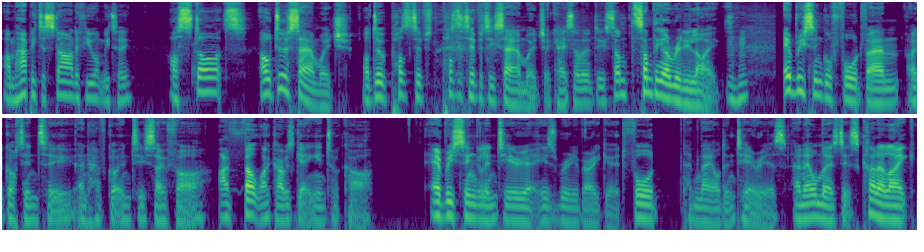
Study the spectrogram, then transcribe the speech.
I'm happy to start if you want me to. I'll start. I'll do a sandwich. I'll do a positive positivity sandwich. Okay, so I'm going to do some something I really liked. Mm-hmm. Every single Ford van I got into and have got into so far, I felt like I was getting into a car. Every single interior is really very good. Ford have nailed interiors, and almost it's kind of like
